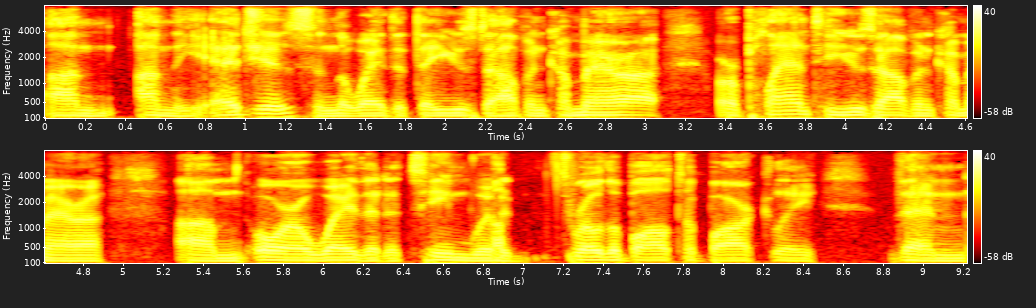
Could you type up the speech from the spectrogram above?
on on the edges and the way that they used Alvin Kamara or plan to use Alvin Kamara, um, or a way that a team would throw the ball to Barkley, then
